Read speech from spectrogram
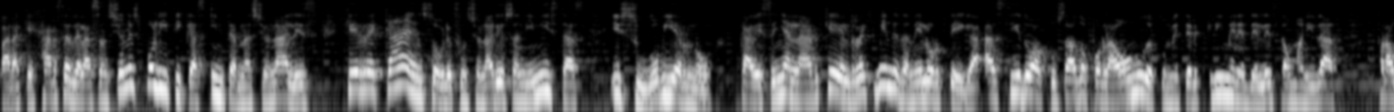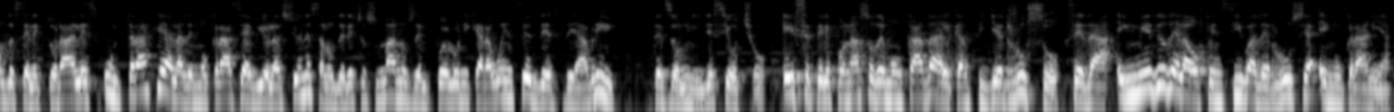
para quejarse de las sanciones políticas internacionales que recaen sobre funcionarios sandinistas y su gobierno Cabe señalar que el régimen de Daniel Ortega ha sido acusado por la ONU de cometer crímenes de lesa humanidad fraudes electorales, ultraje a la democracia y violaciones a los derechos humanos del pueblo nicaragüense desde abril de 2018. Ese telefonazo de Moncada al canciller ruso se da en medio de la ofensiva de Rusia en Ucrania,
